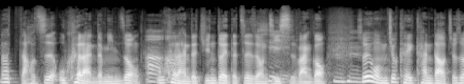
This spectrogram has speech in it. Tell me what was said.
那导致乌克兰的民众、乌克兰的军队的这种即时反攻。所以，我们就可以看到，就是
